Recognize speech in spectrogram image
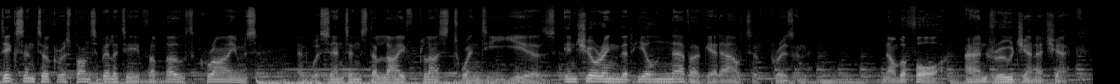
Dixon took responsibility for both crimes and was sentenced to life plus 20 years, ensuring that he'll never get out of prison. Number 4. Andrew Jenachek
